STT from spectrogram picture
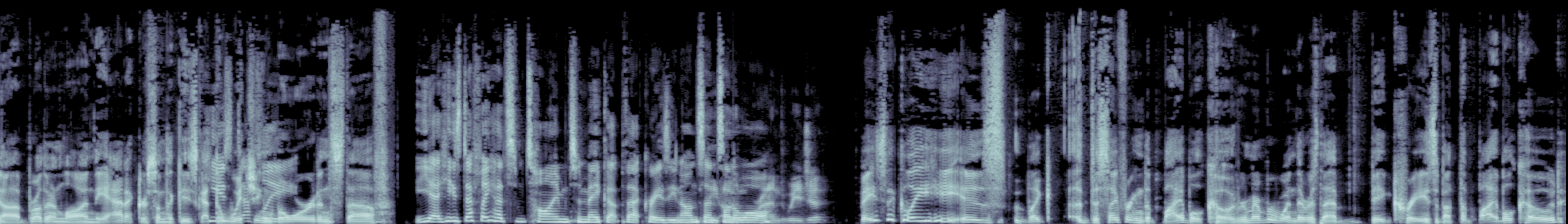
uh, brother-in-law in the attic or something. He's got He's the witching board and stuff. Yeah, he's definitely had some time to make up that crazy nonsense on the wall. Grand Ouija. Basically, he is like uh, deciphering the Bible code. Remember when there was that big craze about the Bible code?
